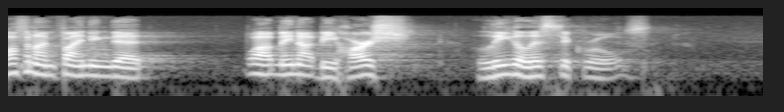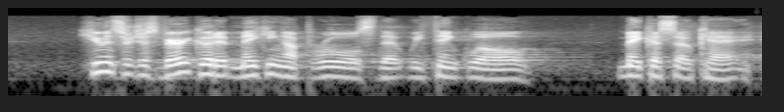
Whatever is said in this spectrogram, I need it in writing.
Often I'm finding that, while it may not be harsh legalistic rules, Humans are just very good at making up rules that we think will make us okay.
